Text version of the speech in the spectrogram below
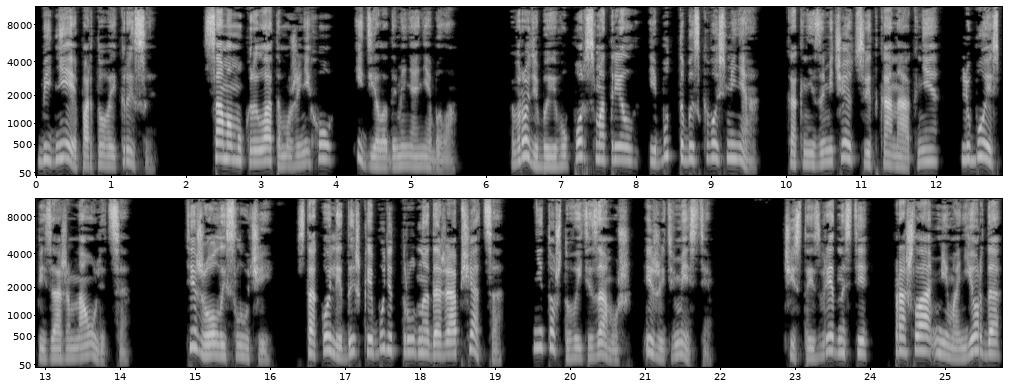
беднее портовой крысы. Самому крылатому жениху и дела до меня не было. Вроде бы и в упор смотрел, и будто бы сквозь меня, как не замечают цветка на окне, любуясь пейзажем на улице. Тяжелый случай, с такой ледышкой будет трудно даже общаться, не то что выйти замуж и жить вместе. Чисто из вредности прошла мимо Ньорда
